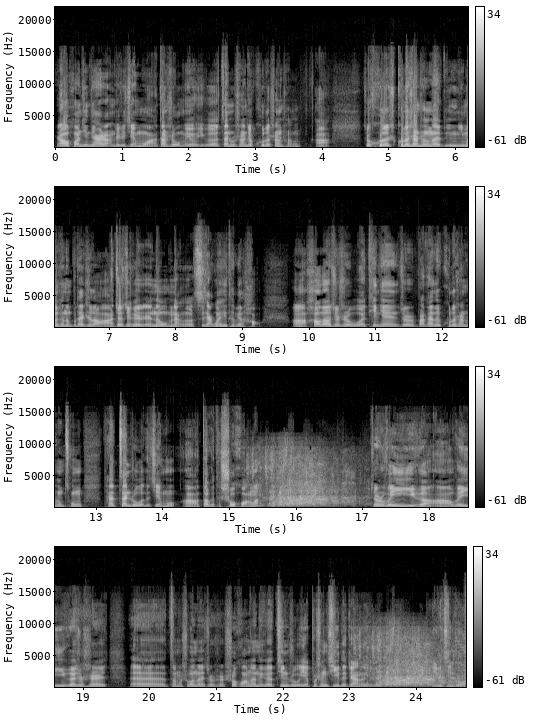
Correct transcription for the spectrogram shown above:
然后《黄金第二档》这个节目啊，当时我们有一个赞助商叫酷乐商城啊，就酷乐酷乐商城呢，你们可能不太知道啊，就这个人呢，我们两个私下关系特别的好啊，好到就是我天天就是把他的酷乐商城从他赞助我的节目啊，到给他说黄了，就是唯一一个啊，唯一一个就是呃，怎么说呢，就是说黄了那个金主也不生气的这样的一个一个金主啊。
